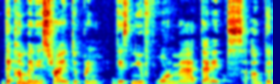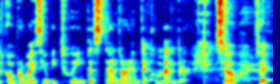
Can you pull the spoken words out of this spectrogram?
the company is trying to bring this new format that it's a good compromise in between the standard and the commander. So the,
